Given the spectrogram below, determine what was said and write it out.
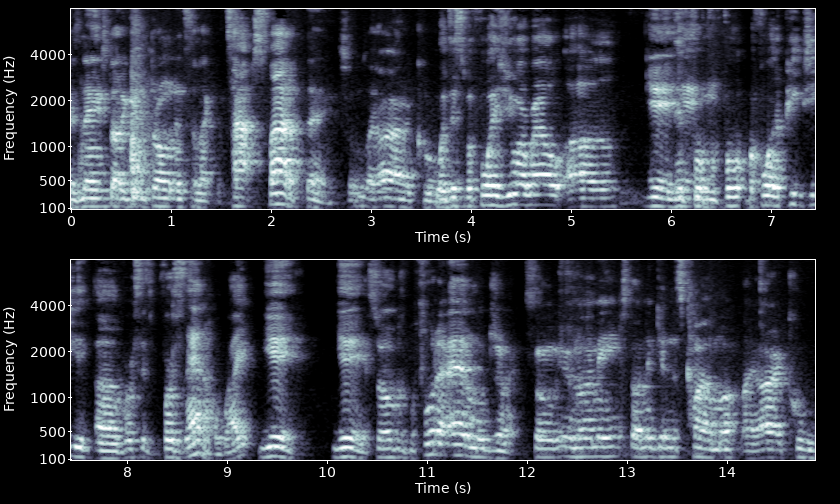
His name started getting thrown into like the top spot of things. So it was like, all right, cool. Was this before his URL? Uh, yeah, yeah, before, yeah. before, before the PG uh, versus versus Animal, right? Yeah, yeah. So it was before the animal joint. So you know what I mean. He started getting this climb up. Like, all right, cool.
